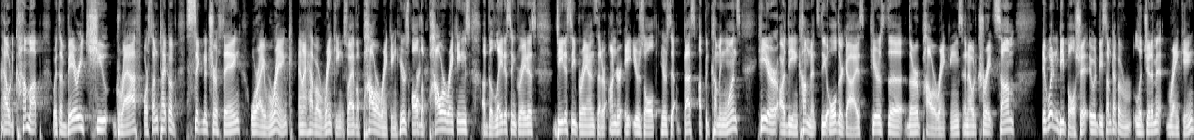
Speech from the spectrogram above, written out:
I would come up with a very cute graph or some type of signature thing where I rank and I have a ranking. So I have a power ranking. Here's all right. the power rankings of the latest and greatest D2C brands that are under eight years old. Here's the best up and coming ones. Here are the incumbents, the older guys. Here's the their power rankings. And I would create some it wouldn't be bullshit. It would be some type of legitimate ranking,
